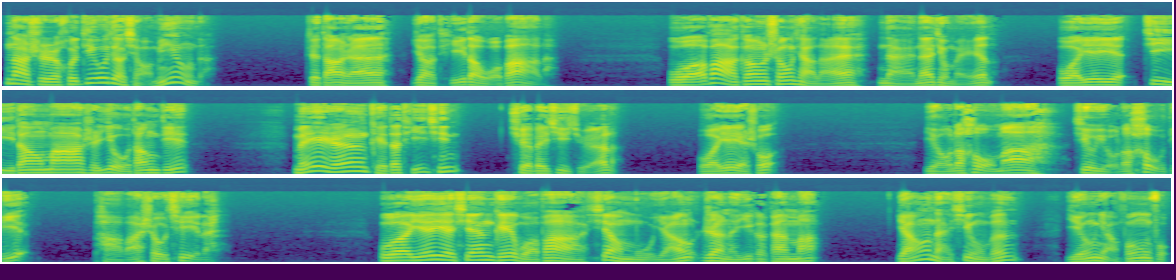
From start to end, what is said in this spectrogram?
那是会丢掉小命的。这当然要提到我爸了。我爸刚生下来，奶奶就没了，我爷爷既当妈是又当爹，没人给他提亲，却被拒绝了。我爷爷说：“有了后妈，就有了后爹，怕娃受气了。”我爷爷先给我爸向母羊认了一个干妈，羊奶性温，营养丰富。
